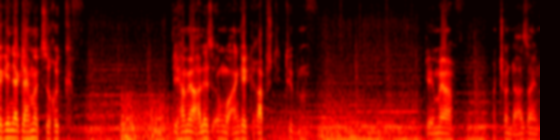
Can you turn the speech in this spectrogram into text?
Wir gehen ja gleich mal zurück. Die haben ja alles irgendwo angegrapscht, die Typen. Die mehr wird schon da sein.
